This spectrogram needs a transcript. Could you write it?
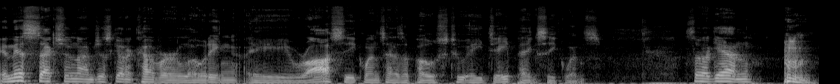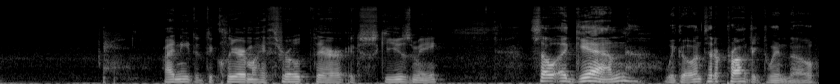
In this section, I'm just going to cover loading a RAW sequence as opposed to a JPEG sequence. So again, I needed to clear my throat there, excuse me. So again, we go into the project window,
